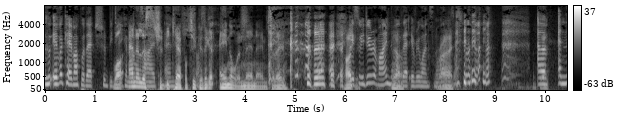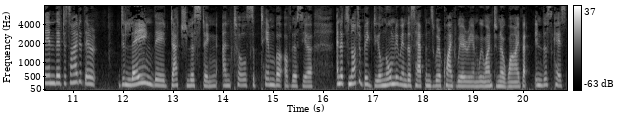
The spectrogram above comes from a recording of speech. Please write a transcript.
Whoever came up with that should be Well, taken analysts should be careful too because they got anal in their name. So they. Yes, we do remind them Yeah. of that every once in a while. Right. as well. um, and then they've decided they're delaying their Dutch listing until September of this year. And it's not a big deal. Normally when this happens, we're quite wary and we want to know why. But in this case,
